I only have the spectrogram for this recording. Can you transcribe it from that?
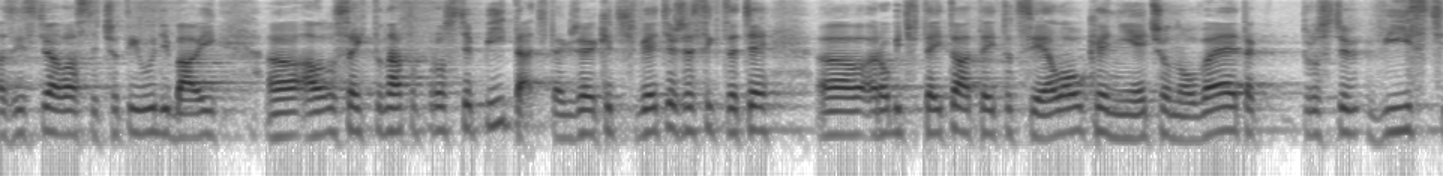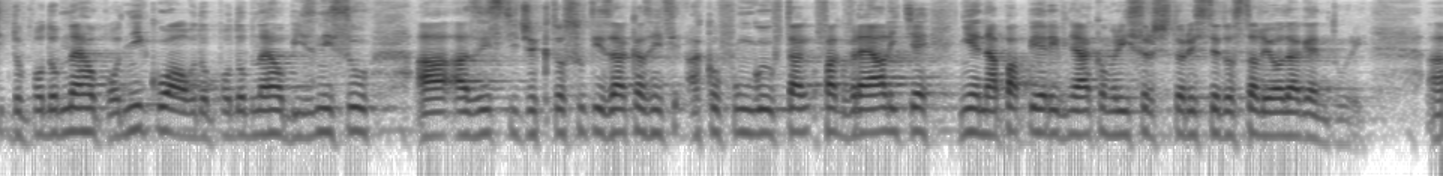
a zistiť vlastne, čo tých ľudí baví, uh, alebo sa ich to na to proste pýtať. Takže keď viete, že si chcete uh, robiť v tejto a tejto cieľovke niečo nové, tak proste výjsť do podobného podniku alebo do podobného biznisu a, a zistiť, že kto sú tí zákazníci, ako fungujú v ta, fakt v realite, nie na papieri v nejakom research, ktorý ste dostali od agentúry. A,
